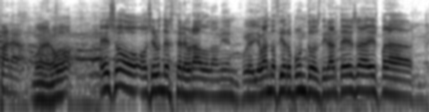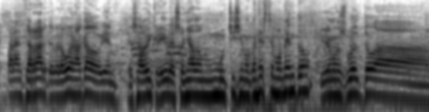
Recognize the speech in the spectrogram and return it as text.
para... Bueno, eso o ser un descerebrado también, porque llevando ciertos puntos, tirarte esa es para para encerrarte, pero bueno, ha acabado bien. Es algo increíble, he soñado muchísimo con este momento y hemos vuelto a,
